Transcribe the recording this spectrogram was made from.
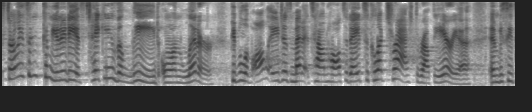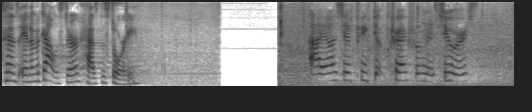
Sterlington community is taking the lead on litter. People of all ages met at Town Hall today to collect trash throughout the area. NBC 10's Anna McAllister has the story. I also picked up trash from the sewers,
